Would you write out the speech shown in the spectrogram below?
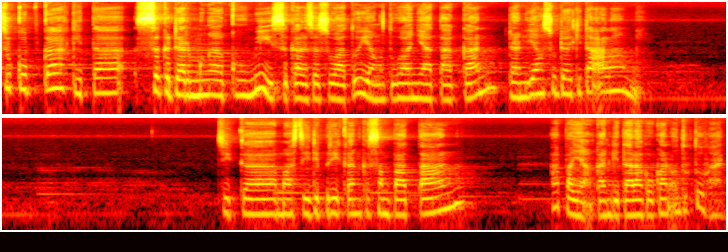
Cukupkah kita sekedar mengagumi segala sesuatu yang Tuhan nyatakan dan yang sudah kita alami? Jika masih diberikan kesempatan, apa yang akan kita lakukan untuk Tuhan?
